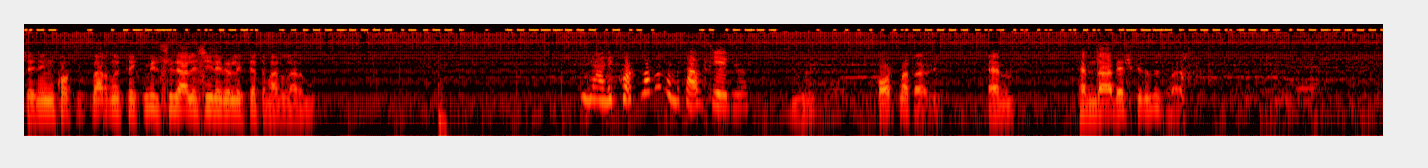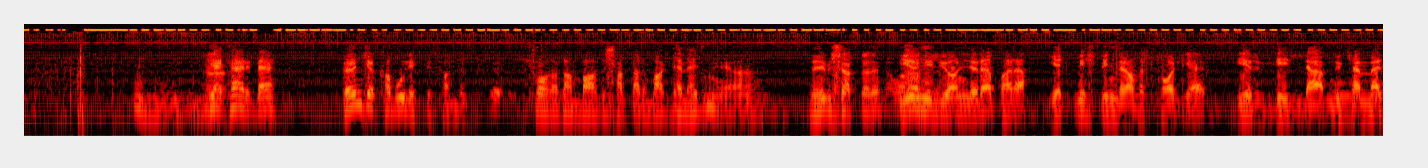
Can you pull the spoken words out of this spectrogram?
senin korktuklarını tekmil sülalesiyle birlikte tımarlarım. Yani korkmamamı mı tavsiye ediyorsun? Hı? Korkma tabii. Hem, hem daha beş günümüz var. Yeter be! Önce kabul etti sandım. Sonradan bazı şartlarım var demez mi? Ya. Neymiş şartları? Bir milyon lira para, 70 bin liralık kolye, bir villa, mükemmel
